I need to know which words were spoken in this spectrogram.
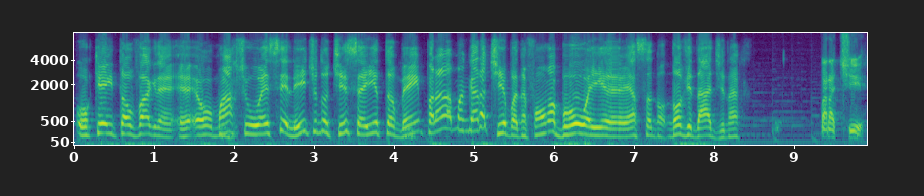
Ok, então, Wagner, é, é o Márcio, excelente notícia aí também para Mangaratiba, né? Foi uma boa aí é, essa no, novidade, né? Para ti.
